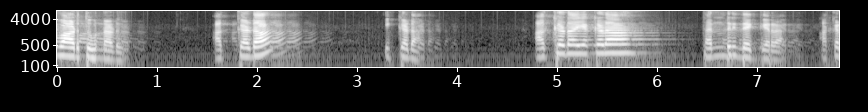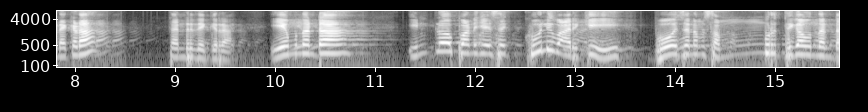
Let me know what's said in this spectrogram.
వాడుతూ ఉన్నాడు. అక్కడ ఇక్కడ. అక్కడ ఎక్కడ? తండ్రి దగ్గర. అక్కడెక్కడ తండ్రి దగ్గర. ఏముందంట? ఇంట్లో పనిచేసే కూలి వారికి భోజనం సమృద్ధిగా ఉందంట.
